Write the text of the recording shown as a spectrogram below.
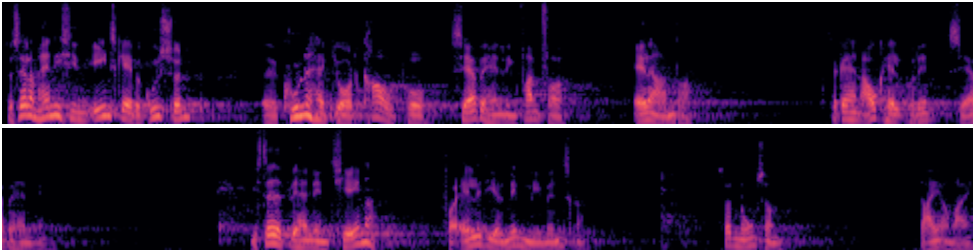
Så selvom han i sin egenskab af Guds søn øh, kunne have gjort krav på særbehandling frem for alle andre, så gav han afkald på den særbehandling. I stedet blev han en tjener for alle de almindelige mennesker. Sådan nogen som dig og mig.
